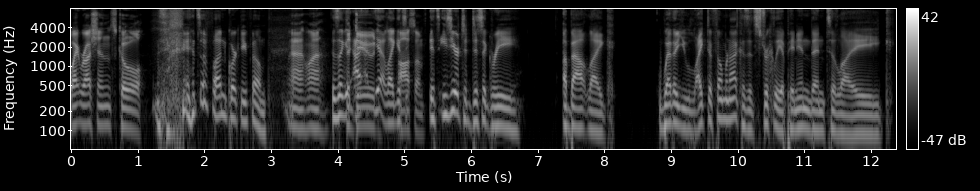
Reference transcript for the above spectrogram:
White Russians, cool. it's a fun quirky film. Eh, well, It's like the I- I- dude, yeah, like it's awesome. It's easier to disagree about like whether you liked a film or not because it's strictly opinion than to like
